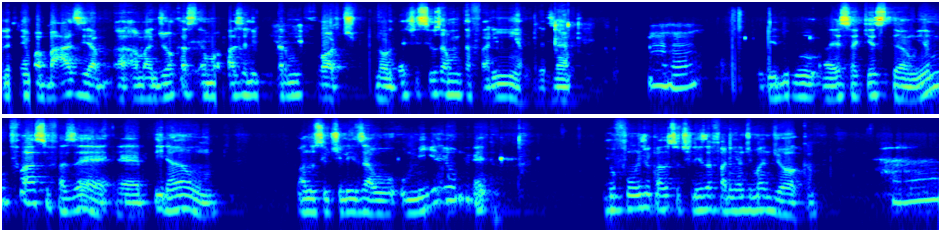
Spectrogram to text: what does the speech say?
eles têm uma base, a, a, mandioca é uma base alimentar muito forte. No Nordeste se usa muita farinha, por exemplo. Uhum. Devido a essa questão. E é muito fácil fazer é, pirão quando se utiliza o, o milho né? e o fungo quando se utiliza a farinha de mandioca. Ah.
